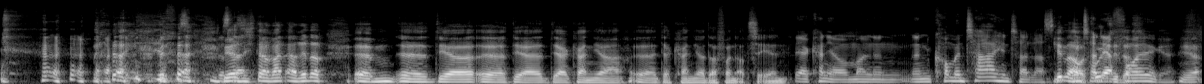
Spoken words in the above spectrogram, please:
Wer sich daran erinnert, ähm, äh, der, äh, der, der kann ja, äh, der kann ja davon erzählen. Er kann ja auch mal einen, einen Kommentar hinterlassen Genau, unter der Sie das. Folge. Ja.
